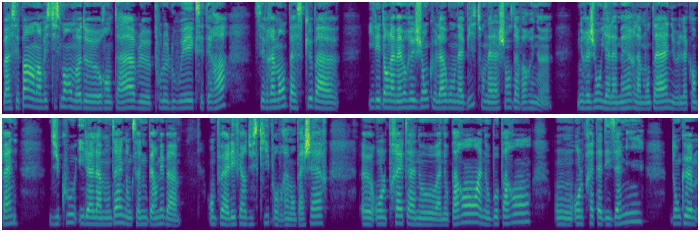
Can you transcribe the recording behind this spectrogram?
bah c'est pas un investissement en mode rentable pour le louer, etc. C'est vraiment parce que bah il est dans la même région que là où on habite. On a la chance d'avoir une une région où il y a la mer, la montagne, la campagne. Du coup, il a la montagne, donc ça nous permet bah on peut aller faire du ski pour vraiment pas cher. Euh, on le prête à nos à nos parents, à nos beaux-parents, on, on le prête à des amis. Donc euh,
